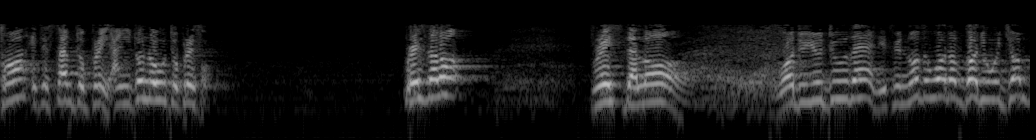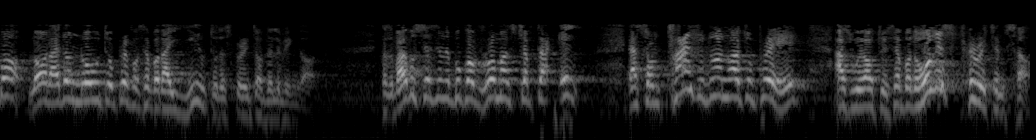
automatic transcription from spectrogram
Son, it is time to pray, and you don't know who to pray for. Praise the Lord. Praise the Lord. What do you do then? If you know the word of God, you will jump up. Lord, I don't know who to pray for. But I yield to the Spirit of the living God. Because the Bible says in the book of Romans, chapter 8, that sometimes we do not know how to pray as we ought to. Say, but the Holy Spirit Himself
